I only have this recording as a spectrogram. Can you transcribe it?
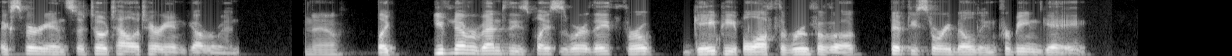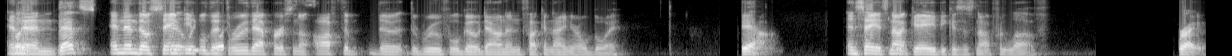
experienced a totalitarian government. No. Like you've never been to these places where they throw gay people off the roof of a 50 story building for being gay. And Like, then that's and then those same people that threw that person off the, the, the roof will go down and fuck a nine year old boy yeah, and say it's not gay because it's not for love. Right.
